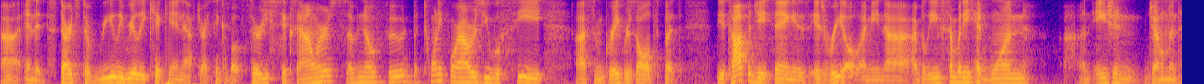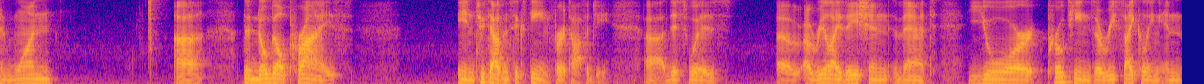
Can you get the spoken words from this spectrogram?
Uh, and it starts to really, really kick in after I think about 36 hours of no food. But 24 hours, you will see uh, some great results. But the autophagy thing is is real. I mean, uh, I believe somebody had won, an Asian gentleman had won uh, the Nobel Prize in 2016 for autophagy. Uh, this was a, a realization that your proteins are recycling and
